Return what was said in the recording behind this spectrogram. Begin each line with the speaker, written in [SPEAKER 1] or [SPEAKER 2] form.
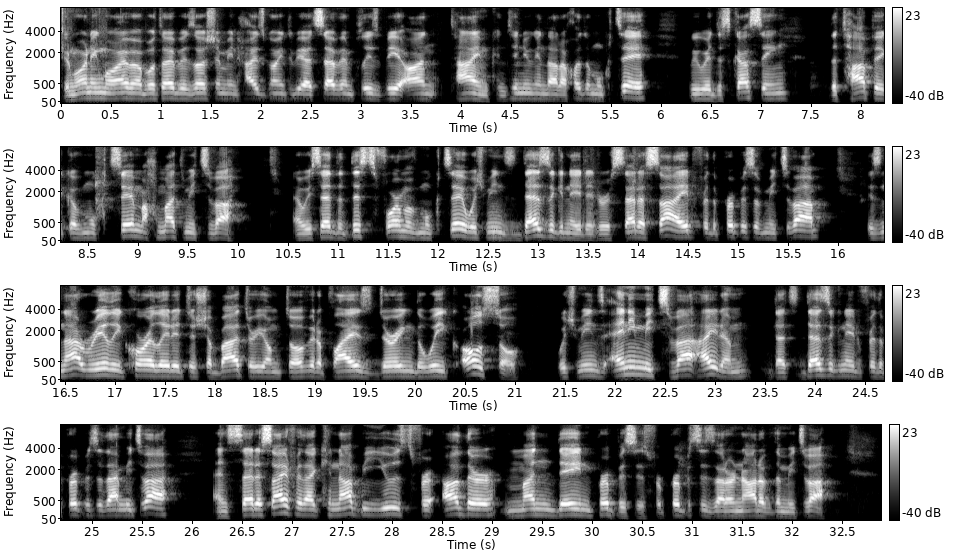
[SPEAKER 1] Good morning, Moray Rabotai. Be'ez Hashem, Mincha is going to be at 7. Please be on time. Continuing in the Arachot we were discussing the topic of Muktzeh Mahmat Mitzvah. And we said that this form of Muktzeh, which means designated or set aside for the purpose of Mitzvah, is not really correlated to Shabbat or Yom Tov. It applies during the week also, which means any Mitzvah item that's designated for the purpose of that Mitzvah and set aside for that cannot be used for other mundane purposes, for purposes that are not of the mitzvah.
